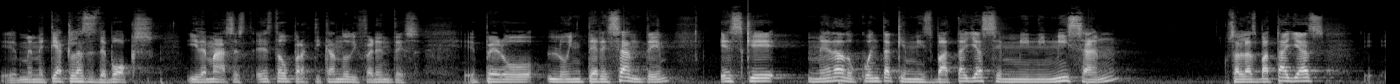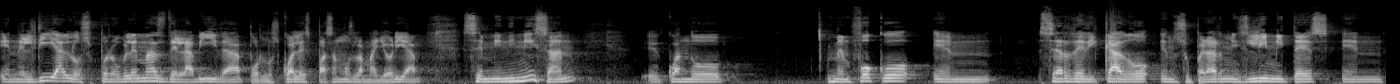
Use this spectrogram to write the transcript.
eh, me metí a clases de box y demás. He estado practicando diferentes. Eh, pero lo interesante es que me he dado cuenta que mis batallas se minimizan. O sea, las batallas en el día, los problemas de la vida por los cuales pasamos la mayoría, se minimizan eh, cuando me enfoco en ser dedicado, en superar mis límites, en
